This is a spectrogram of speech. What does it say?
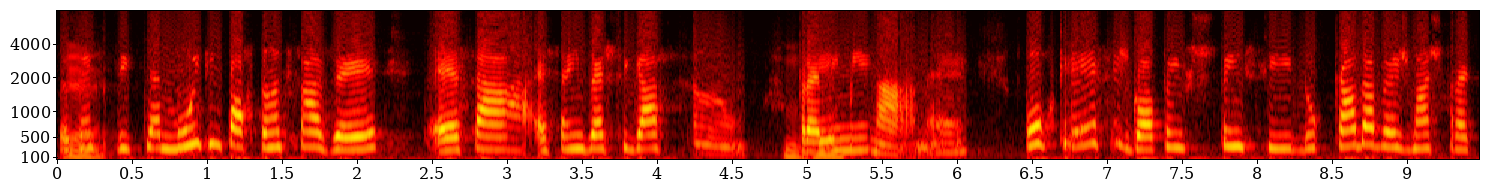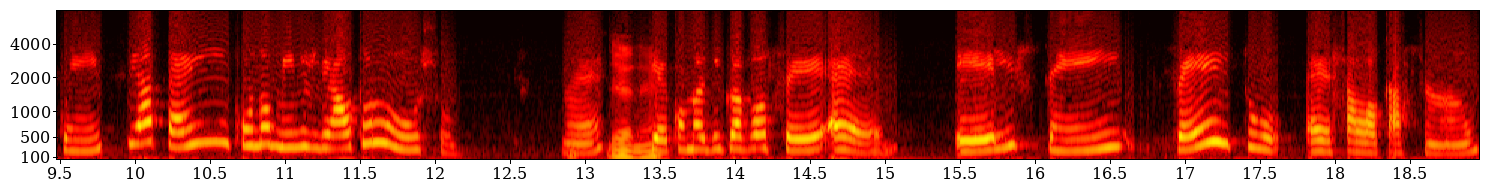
Eu é. sempre digo que é muito importante fazer essa, essa investigação uhum. preliminar, né? Porque esses golpes têm sido cada vez mais frequentes e até em condomínios de alto luxo, né? É, né? Porque, como eu digo a você, é, eles têm feito essa locação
